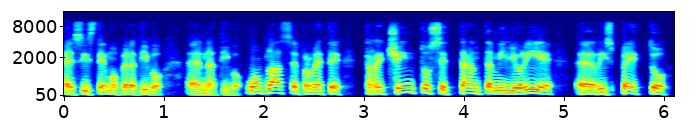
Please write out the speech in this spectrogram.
eh, sistema operativo eh, nativo. OnePlus promette 370 migliorie eh, rispetto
